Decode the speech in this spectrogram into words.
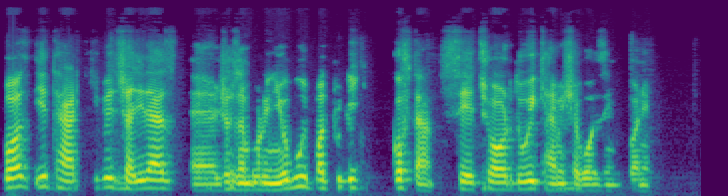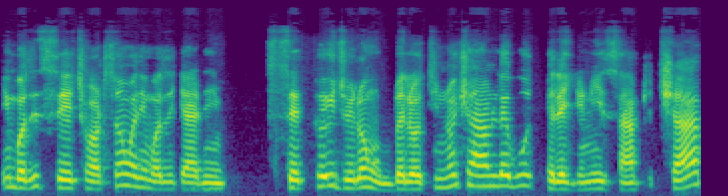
باز یه ترکیب جدید از ژوزه مورینیو بود. ما تو لیگ گفتم 3 4 2 یک همیشه بازی می‌کنیم. این بازی 3 4 3 اومدیم بازی کردیم. سه تای جلومون. بلوتی نوک حمله بود پلگرینی سمت چپ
